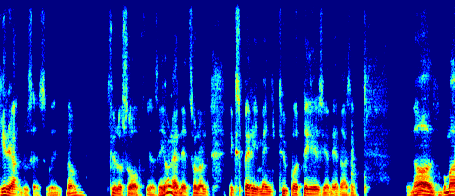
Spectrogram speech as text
kirjanduses või noh, filosoofias. Ei ole nii, et sul on eksperiment, hüpotees ja nii edasi. no kui ma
